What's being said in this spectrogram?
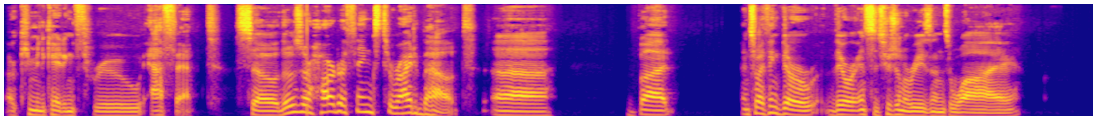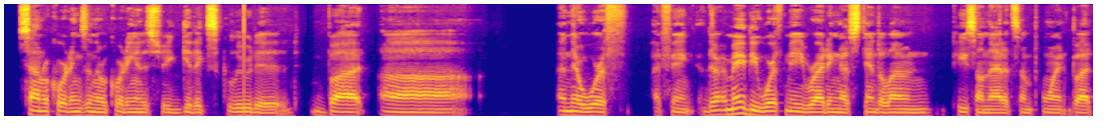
are communicating through affect. So those are harder things to write about. Uh, but and so I think there are there are institutional reasons why sound recordings in the recording industry get excluded, but uh, and they're worth. I think there may be worth me writing a standalone piece on that at some point, but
